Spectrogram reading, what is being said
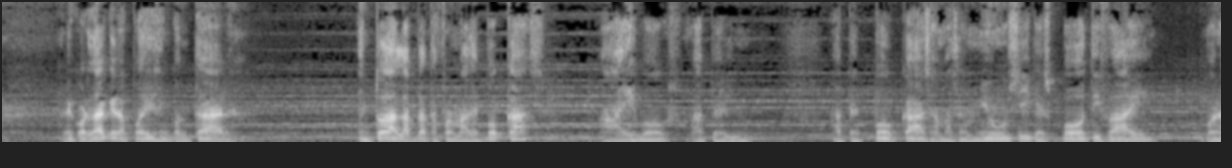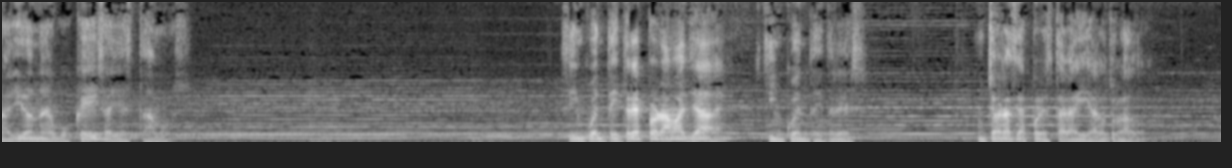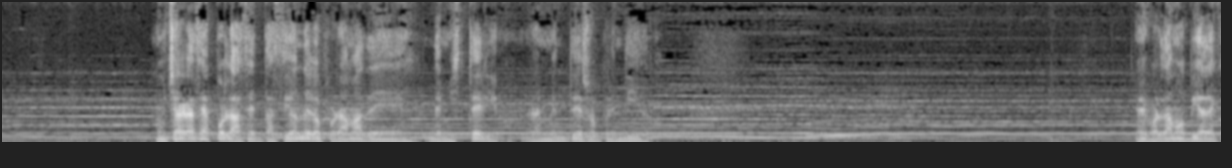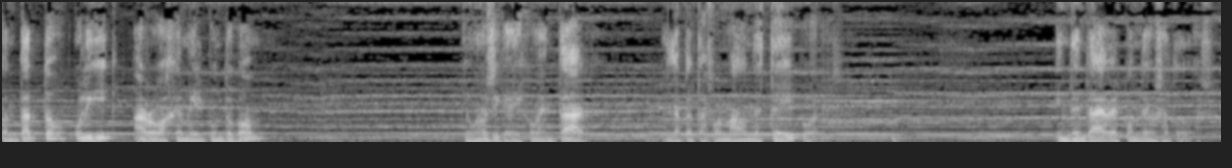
Recordad que nos podéis encontrar en todas las plataformas de podcast, iVoox, Apple, Apple Podcasts, Amazon Music, Spotify. Bueno, allí donde nos busquéis, ahí estamos. 53 programas ya, ¿eh? 53. Muchas gracias por estar ahí, al otro lado. Muchas gracias por la aceptación de los programas de, misterio. Realmente he sorprendido. Recordamos vía de contacto uligeek.gmail.com Y bueno, si queréis comentar en la plataforma donde estéis, pues intentaré responderos a todos.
